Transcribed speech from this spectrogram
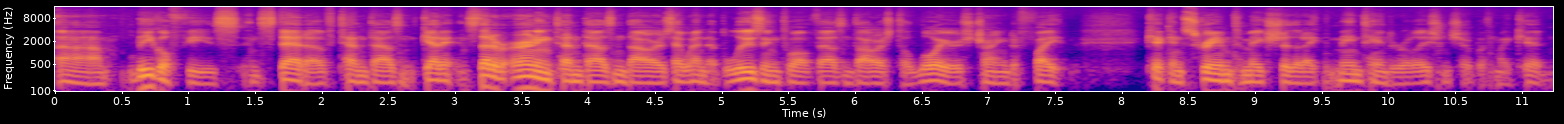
um, legal fees instead of ten thousand. Getting instead of earning ten thousand dollars, I wound up losing twelve thousand dollars to lawyers trying to fight, kick and scream to make sure that I maintained a relationship with my kid.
